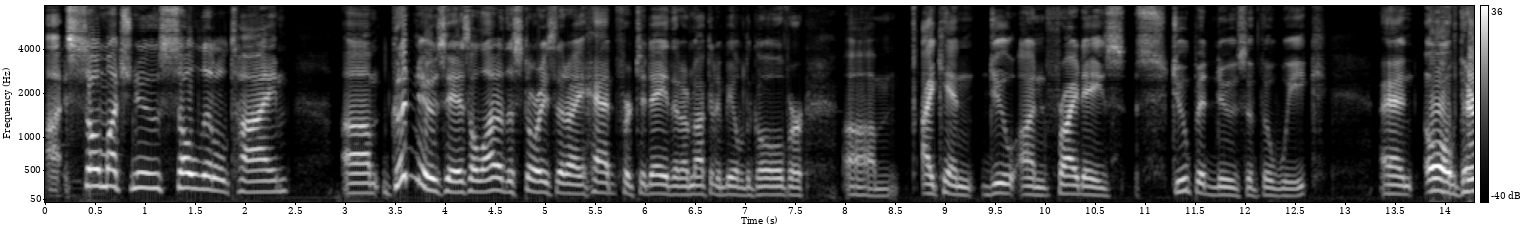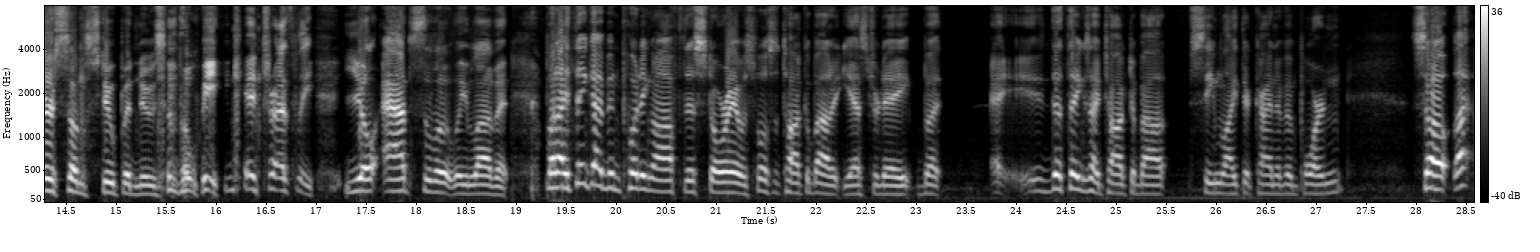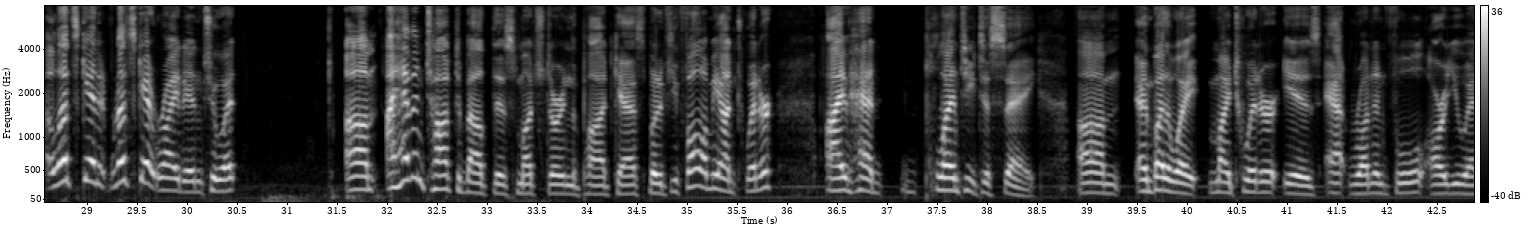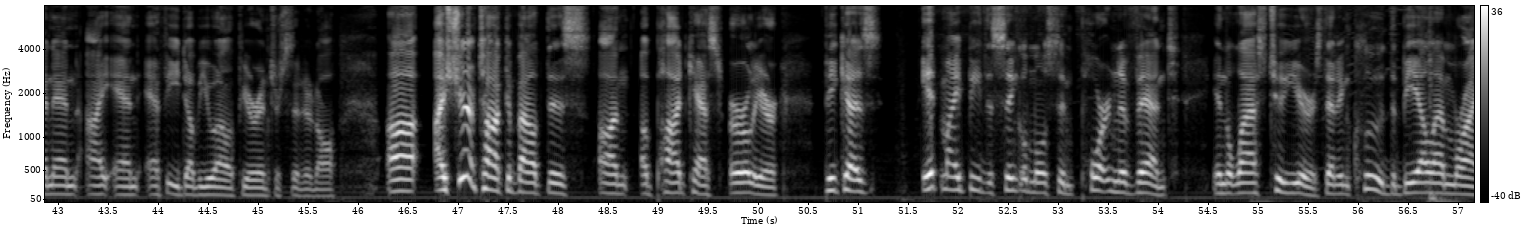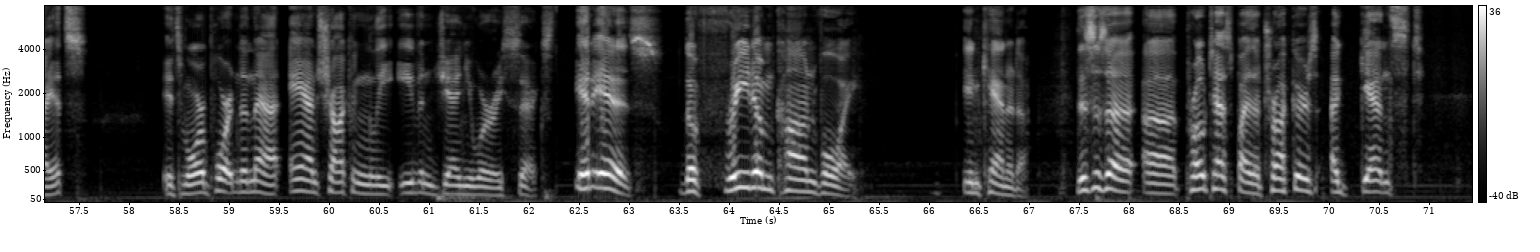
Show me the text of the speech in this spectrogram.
Uh, so much news, so little time. Um, good news is a lot of the stories that I had for today that I'm not going to be able to go over, um, I can do on Friday's stupid news of the week. And oh, there's some stupid news of the week. and trust me, you'll absolutely love it. But I think I've been putting off this story. I was supposed to talk about it yesterday, but Eh, the things I talked about seem like they're kind of important. So let, us get it. Let's get right into it. Um, I haven't talked about this much during the podcast, but if you follow me on Twitter, I've had plenty to say. Um, and by the way, my Twitter is at Runninfewl, R U N N I N F E W L, if you're interested at all. Uh, I should have talked about this on a podcast earlier because it might be the single most important event in the last two years that include the BLM riots. It's more important than that, and shockingly, even January 6th. It is the Freedom Convoy in Canada. This is a, a protest by the truckers against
